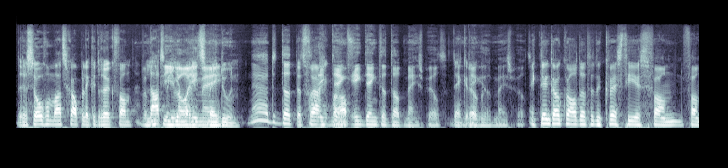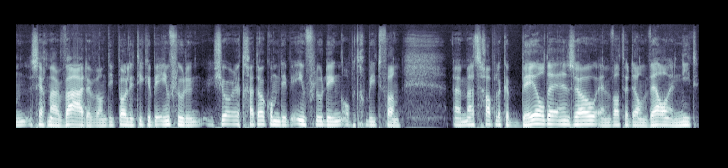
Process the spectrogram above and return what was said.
er is zoveel maatschappelijke druk van, moeten laten we hier maar iets mee. mee doen. Ja, dat, dat, Dat vraag ik me denk, af. Ik denk dat dat meespeelt. Denk ik denk ook. dat het meespeelt. Ik denk ook wel dat het een kwestie is van, van zeg maar waarde. Want die politieke beïnvloeding, sure, het gaat ook om die beïnvloeding op het gebied van eh, maatschappelijke beelden en zo. En wat er dan wel en niet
